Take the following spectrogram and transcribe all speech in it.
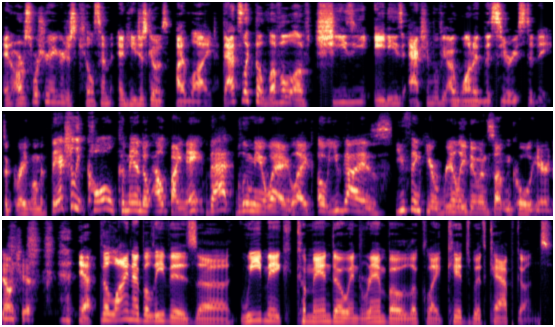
And Arnold Schwarzenegger just kills him. And he just goes, I lied. That's like the level of cheesy 80s action movie I wanted this series to be. It's a great moment. They actually call Commando out by name. That blew me away. Like, oh, you guys, you think you're really doing something cool here, don't you? yeah. The line I believe is, uh, "We make Commando and Rambo look like kids with cap guns.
